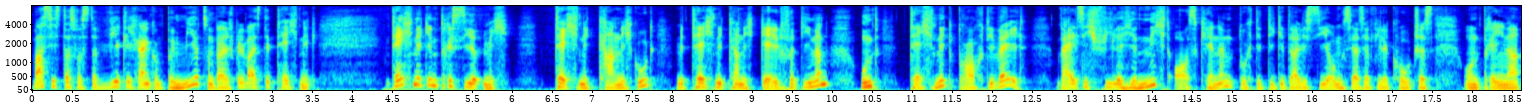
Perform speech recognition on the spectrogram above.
Was ist das, was da wirklich reinkommt? Bei mir zum Beispiel war es die Technik. Technik interessiert mich. Technik kann ich gut, mit Technik kann ich Geld verdienen und Technik braucht die Welt. Weil sich viele hier nicht auskennen, durch die Digitalisierung sehr, sehr viele Coaches und Trainer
